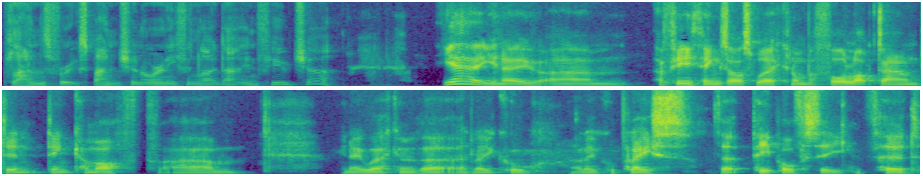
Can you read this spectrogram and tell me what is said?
plans for expansion or anything like that in future? Yeah, you know, um, a few things I was working on before lockdown didn't didn't come off. Um, you know, working with a, a, local a local place that people obviously have heard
